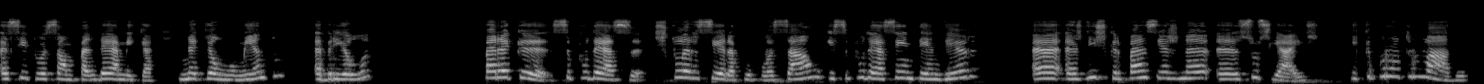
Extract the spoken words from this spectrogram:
a situação pandémica naquele momento, abril, para que se pudesse esclarecer a população e se pudesse entender as discrepâncias na, uh, sociais. E que, por outro lado,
